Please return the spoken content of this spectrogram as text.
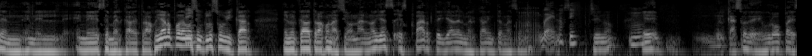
en, en, el, en ese mercado de trabajo. Ya no podemos incluso ubicar el mercado de trabajo nacional, ¿no? Ya es, es, parte ya del mercado internacional. Bueno, sí. Sí, ¿no? Eh, el caso de Europa es,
